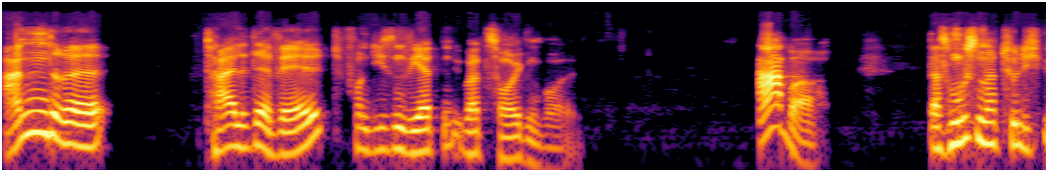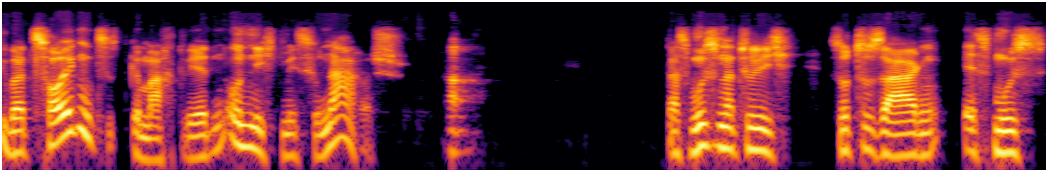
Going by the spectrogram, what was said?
andere Teile der Welt von diesen Werten überzeugen wollen. Aber das muss natürlich überzeugend gemacht werden und nicht missionarisch. Ja. Das muss natürlich sozusagen, es muss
